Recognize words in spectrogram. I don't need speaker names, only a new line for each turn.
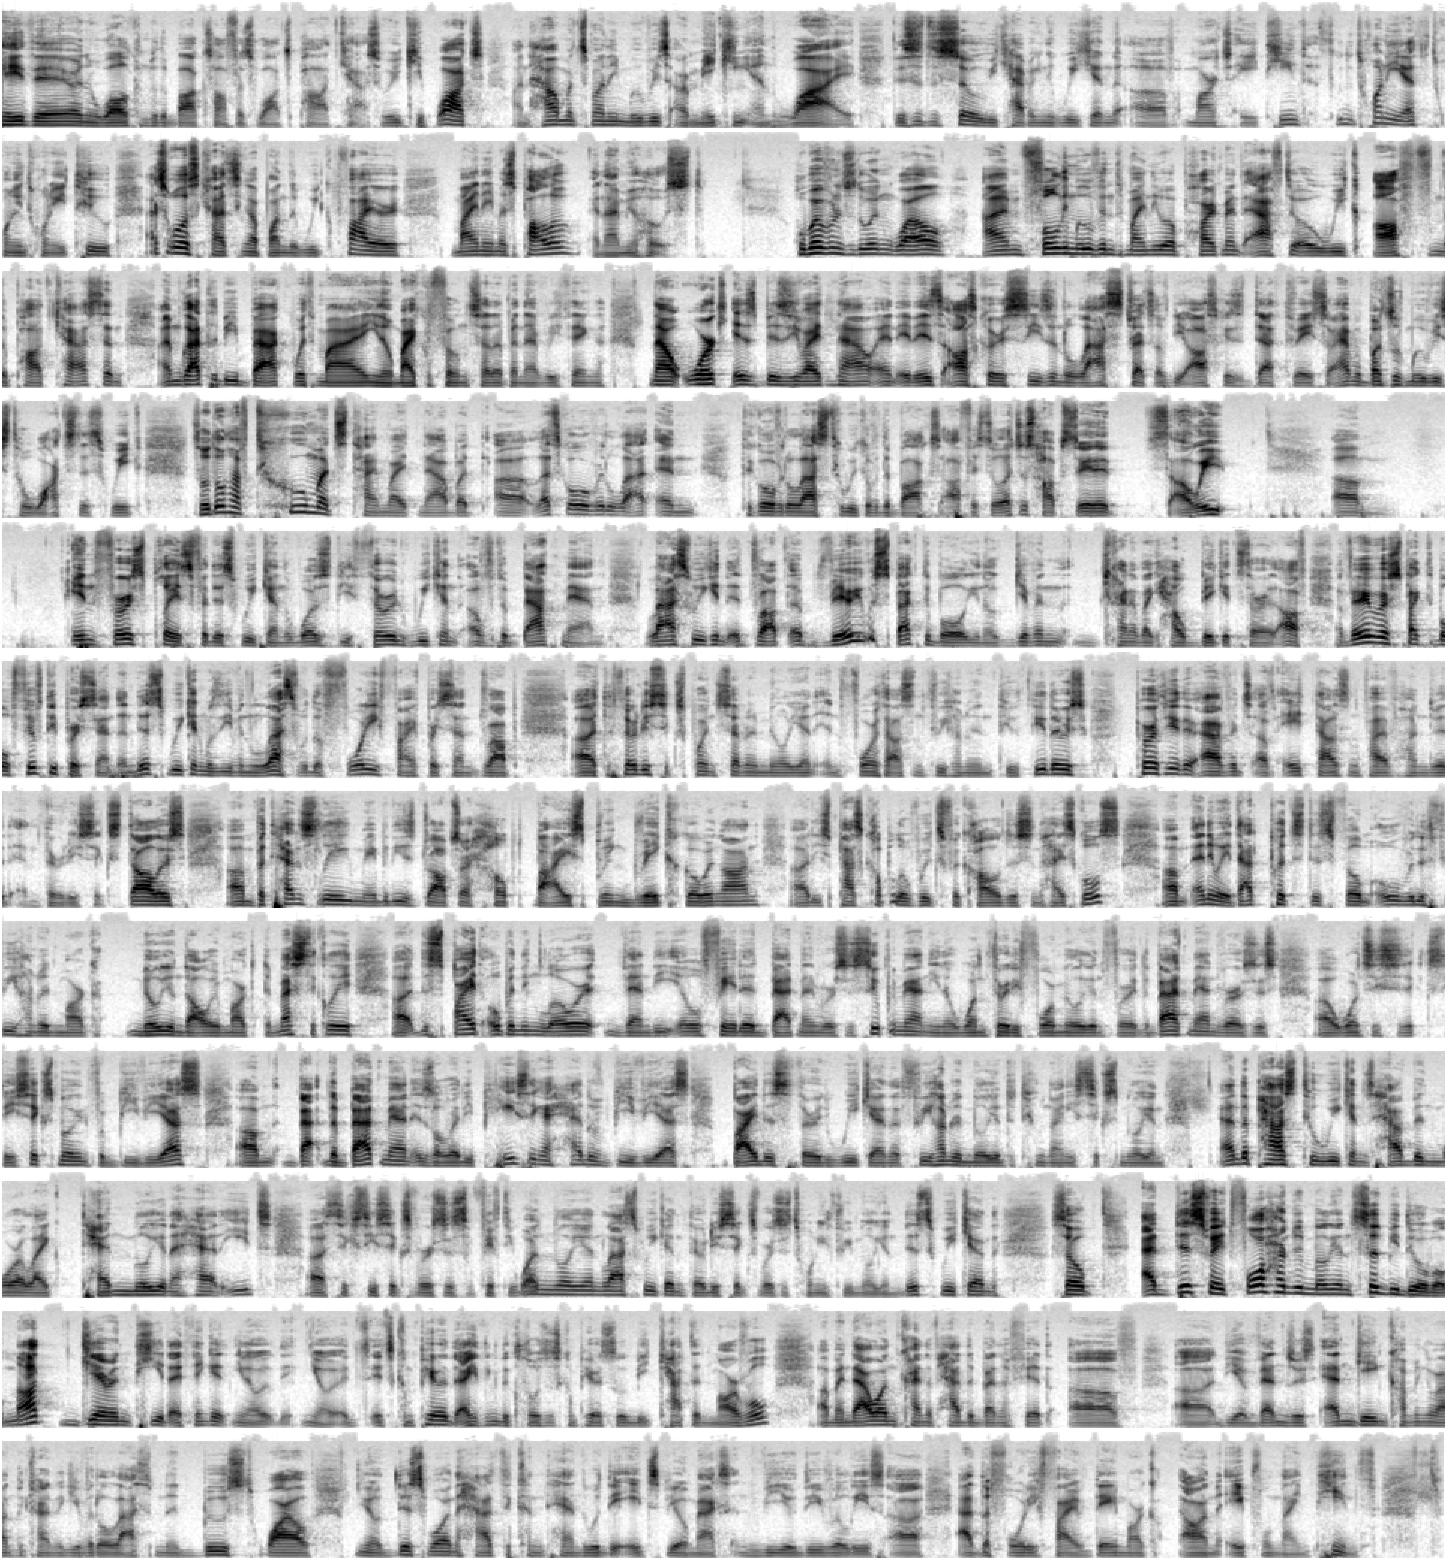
Hey there, and welcome to the Box Office Watch podcast, where we keep watch on how much money movies are making and why. This is the show recapping the weekend of March 18th through the 20th, 2022, as well as catching up on the week prior. My name is Paulo, and I'm your host. Hope everyone's doing well. I'm fully moved into my new apartment after a week off from the podcast, and I'm glad to be back with my you know microphone setup and everything. Now, work is busy right now, and it is Oscars season, the last stretch of the Oscars death race. So I have a bunch of movies to watch this week, so I don't have too much time right now. But uh, let's go over the last and to go over the last two weeks of the box office. So let's just hop straight in, shall we? Um, in first place for this weekend was the third weekend of the Batman. Last weekend it dropped a very respectable, you know, given kind of like how big it started off, a very respectable 50%. And this weekend was even less with a 45% drop uh, to 36.7 million in 4,302 theaters per theater average of $8,536. Um, potentially, maybe these drops are helped by spring break going on uh, these past couple of weeks for colleges and high schools. Um, anyway, that puts this film over the 300 mark million dollar mark domestically, uh, despite opening lower than the ill-fated Batman versus Superman. You know, 134 million for the Batman versus uh, 166 million for BVS. Um, ba- the Batman is already pacing ahead of BVS by this third weekend, 300 million to 296 million, and the past two weekends have been more like 10 million ahead each. Uh, 66 versus 51 million last weekend, 36 versus 23 million this weekend. So at this rate, 400 million should be doable. Not guaranteed. I think it, you know, you know, it's it's compared. I think the closest comparison would be Captain Marvel, um, and that one kind of had the benefit of uh, the Avengers Endgame coming around to kind of give it a last minute boost, while you know this one had to contend with the HBO Max and VOD release uh, at the 45 day mark on April 19th.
